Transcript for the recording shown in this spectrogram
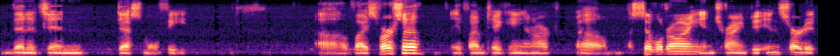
Then it's in decimal feet. Uh, vice versa, if I'm taking an arc, um, a civil drawing and trying to insert it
